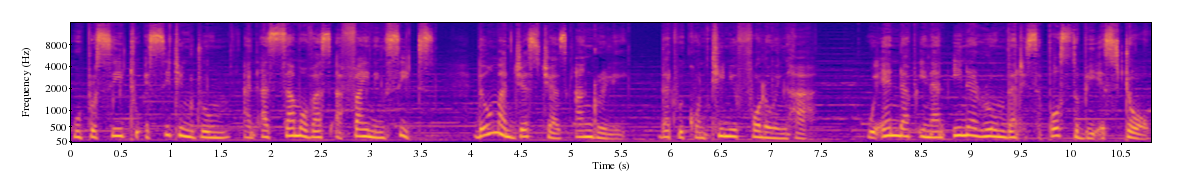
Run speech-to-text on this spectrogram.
we proceed to a sitting room, and as some of us are finding seats, the woman gestures angrily that we continue following her. We end up in an inner room that is supposed to be a store.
